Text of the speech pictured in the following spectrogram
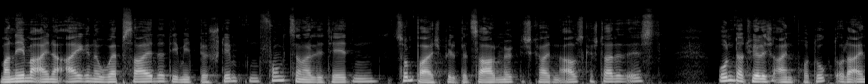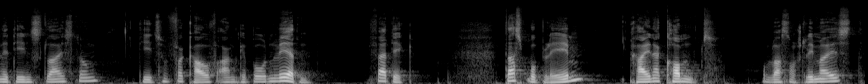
Man nehme eine eigene Webseite, die mit bestimmten Funktionalitäten, zum Beispiel Bezahlmöglichkeiten ausgestattet ist, und natürlich ein Produkt oder eine Dienstleistung, die zum Verkauf angeboten werden. Fertig. Das Problem, keiner kommt. Und was noch schlimmer ist,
